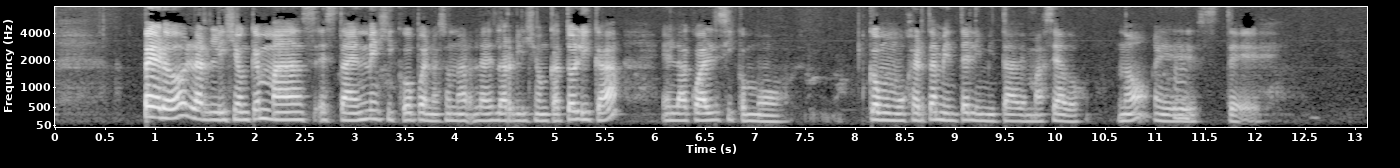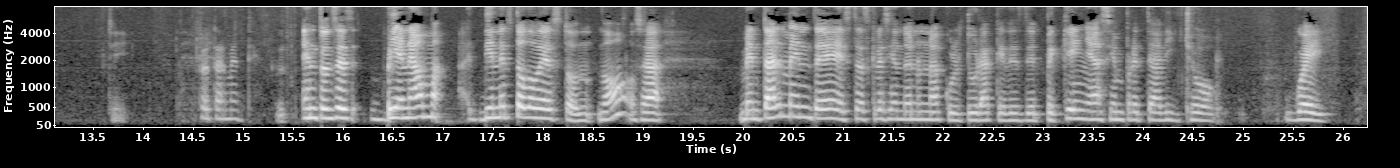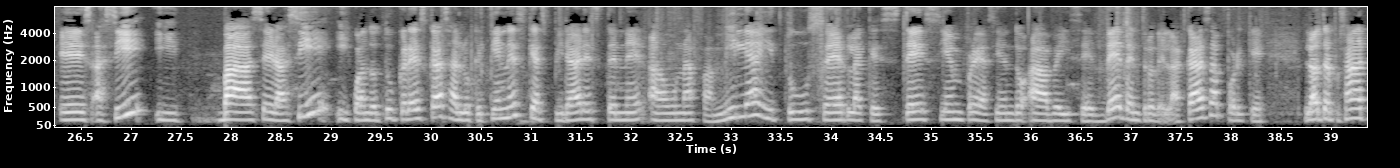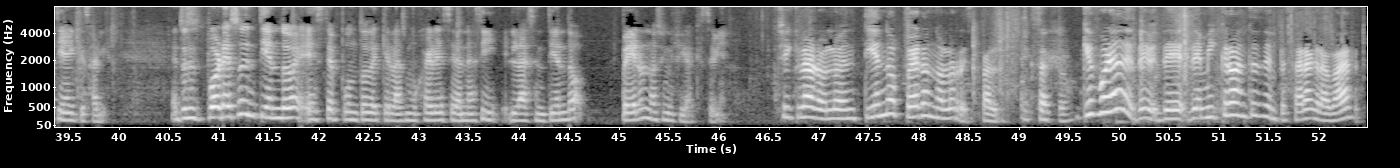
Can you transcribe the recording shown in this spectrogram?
Pero la religión que más está en México, bueno, es, una, es la religión católica, en la cual sí como, como mujer también te limita demasiado, ¿no? Este... Sí. Totalmente. Entonces, viene, viene todo esto, ¿no? O sea, mentalmente estás creciendo en una cultura que desde pequeña siempre te ha dicho, güey, es así y va a ser así y cuando tú crezcas a lo que tienes que aspirar es tener a una familia y tú ser la que esté siempre haciendo A, B y C, D dentro de la casa porque la otra persona tiene que salir. Entonces, por eso entiendo este punto de que las mujeres sean así, las entiendo, pero no significa que esté bien. Sí, claro, lo entiendo, pero no lo respaldo. Exacto. Que fuera de, de, de, de micro, antes de empezar a grabar,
